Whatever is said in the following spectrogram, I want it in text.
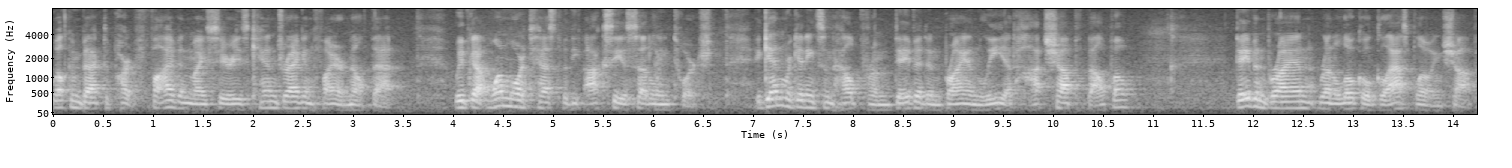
Welcome back to part 5 in my series, Can Dragon Fire Melt That? We've got one more test with the oxyacetylene torch. Again, we're getting some help from David and Bryan Lee at Hot Shop Valpo. Dave and Bryan run a local glass blowing shop.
